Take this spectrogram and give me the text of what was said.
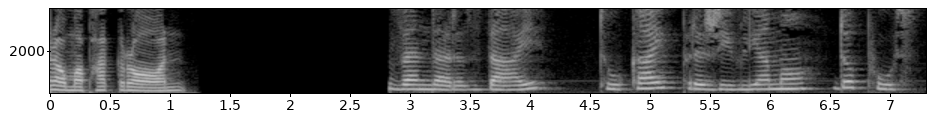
เรามาพักร้อน vendar zdaj tukaj preživljamo dopust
